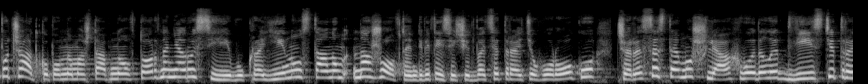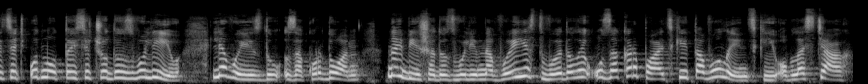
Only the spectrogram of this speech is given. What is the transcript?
початку повномасштабного вторгнення Росії в Україну станом на жовтень 2023 року через систему шлях видали 231 тисячу дозволів для виїзду за кордон. Найбільше дозволів на виїзд видали у Закарпатській та Волинській областях.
